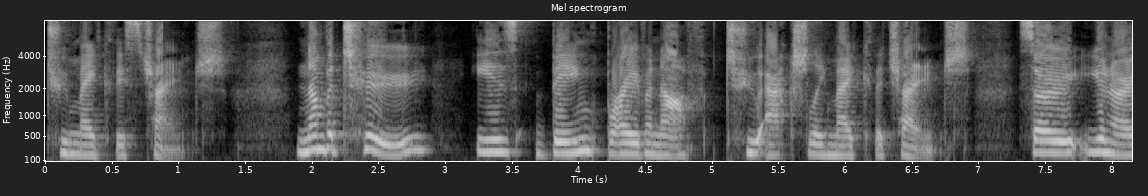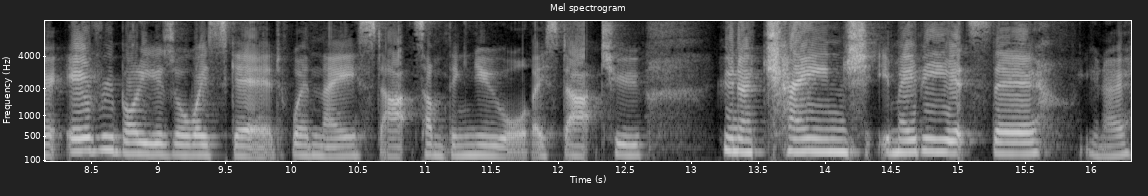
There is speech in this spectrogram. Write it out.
to make this change. Number two is being brave enough to actually make the change. So, you know, everybody is always scared when they start something new or they start to, you know, change. Maybe it's their, you know,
